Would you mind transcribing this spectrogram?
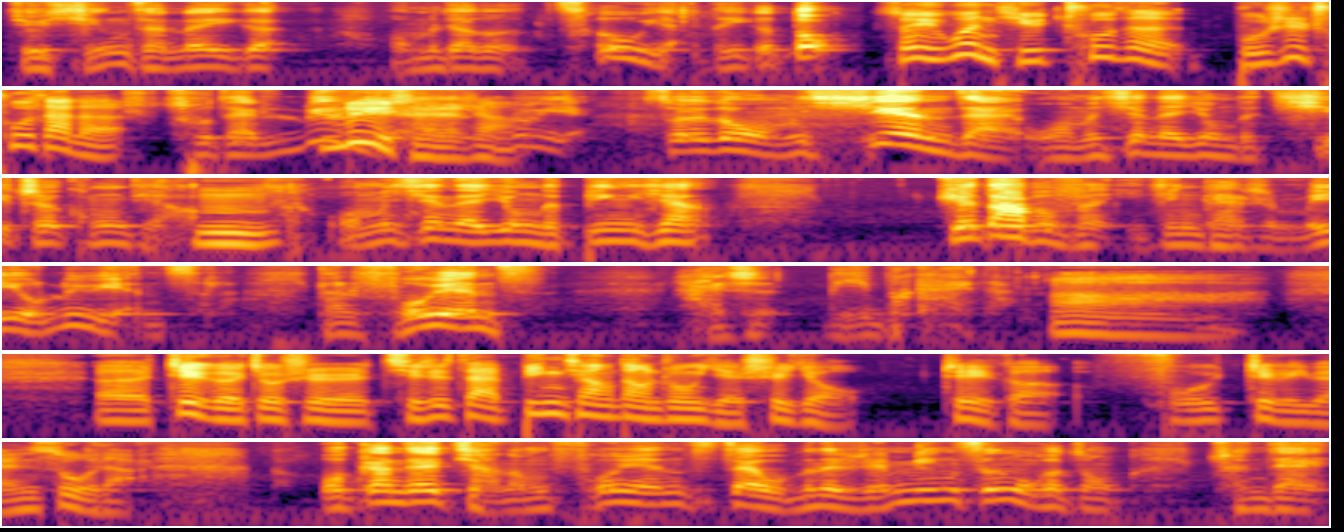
就形成了一个我们叫做臭氧的一个洞。所以问题出在不是出在了出在氯身上。氯。所以说我们现在我们现在用的汽车空调，嗯，我们现在用的冰箱，绝大部分已经开始没有氯原子了，但是氟原子还是离不开的啊。呃，这个就是其实，在冰箱当中也是有这个。氟这个元素的，我刚才讲了，氟原子在我们的人民生活中存在，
